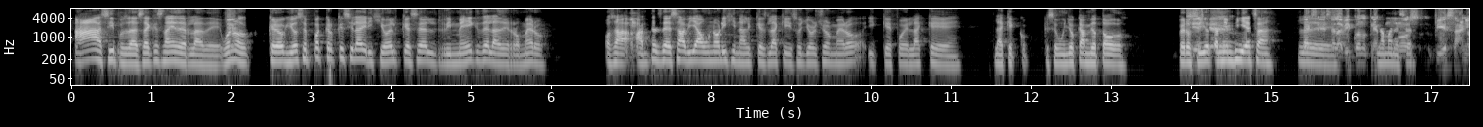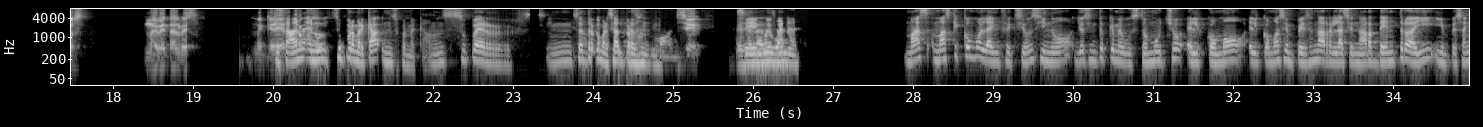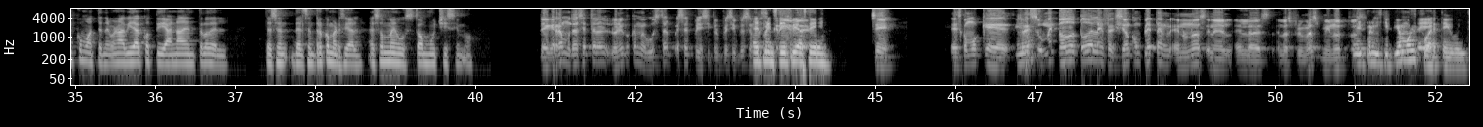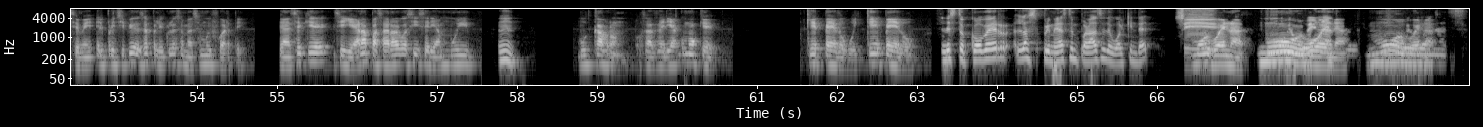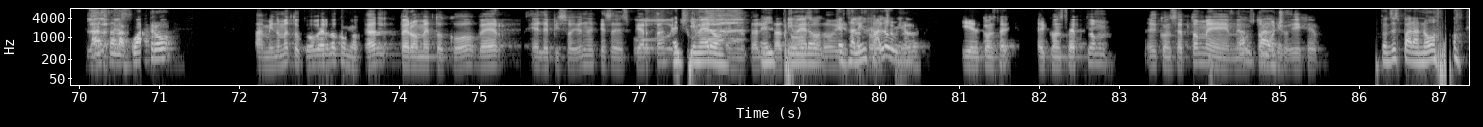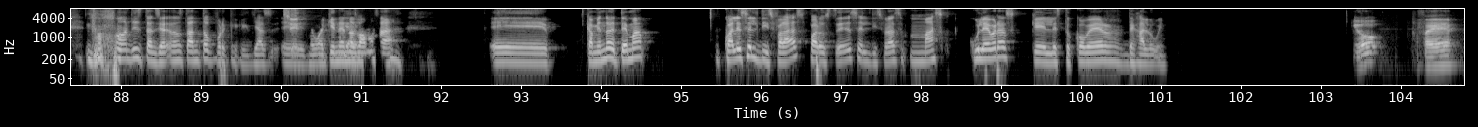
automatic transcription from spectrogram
Ah, sí, pues la de Zack Snyder, la de. Bueno, creo que yo sepa, creo que sí la dirigió el que es el remake de la de Romero. O sea, antes de esa había una original que es la que hizo George Romero y que fue la que, la que, que según yo cambió todo. Pero sí, yo también vi esa. La de, esa la vi cuando tenía unos 10 años, 9 tal vez. Me quedé que estaban en un supermercado, un supermercado, un super, un centro comercial, perdón. Sí. Sí, muy buena. Más, más que como la infección, sino yo siento que me gustó mucho el cómo, el cómo se empiezan a relacionar dentro de ahí y empiezan como a tener una vida cotidiana dentro del, del, centro comercial. Eso me gustó muchísimo. De Guerra Mundial Z, lo único que me gusta es el principio. El principio, el principio sí. Sí. Es como que resume todo, toda la infección completa en, unos, en, en, los, en, los, primeros minutos. El principio muy fuerte, güey. Se el principio de esa película se me hace muy fuerte. Se hace que si llegara a pasar algo así sería muy Mm. Muy cabrón. O sea, sería como que. ¿Qué pedo, güey? ¿Qué pedo? ¿Les tocó ver las primeras temporadas de The Walking Dead? Sí. Muy buenas. Muy, buenas. Muy, buenas. Hasta la 4. A mí no me tocó verlo como tal, pero me tocó ver el episodio en el que se despierta. el primero. El primero. Que salió en Halloween. Y el, el concepto, el concepto me, me gustó mucho. Y dije, entonces, para no, no distanciarnos tanto, porque ya eh, igual quienes nos vamos a... Eh, cambiando de tema, ¿cuál es el disfraz para ustedes, el disfraz más culebras que les tocó ver de Halloween? Yo fue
